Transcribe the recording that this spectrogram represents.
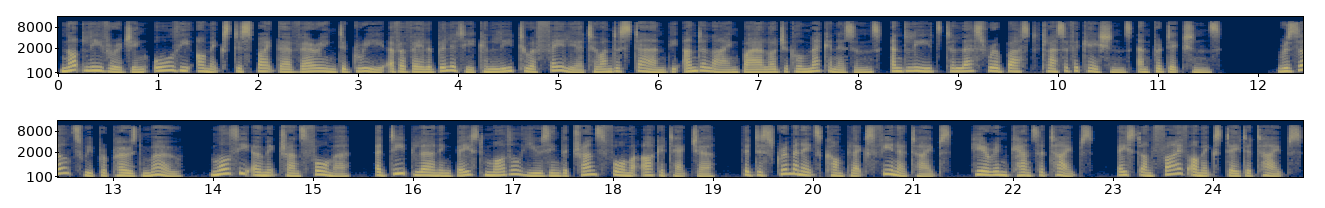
not leveraging all the omics despite their varying degree of availability can lead to a failure to understand the underlying biological mechanisms and leads to less robust classifications and predictions. Results we proposed MOT, multi omic transformer, a deep learning based model using the transformer architecture that discriminates complex phenotypes, herein cancer types, based on five omics data types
